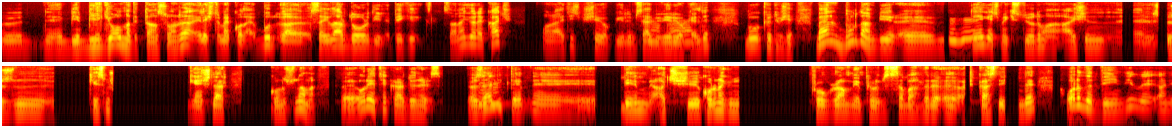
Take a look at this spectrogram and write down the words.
e, bir bilgi olmadıktan sonra eleştirmek kolay. Bu e, sayılar doğru değil. Peki sana göre kaç? Ona ait hiçbir şey yok. Bilimsel bir veri yok elde. Bu kötü bir şey. Ben buradan bir e, şeye geçmek istiyordum. Ayşe'nin e, sözünü kesmiş gençler konusunu ama e, oraya tekrar döneriz. Özellikle e, benim aç korona günü program yapıyoruz biz sabahları e, Açık Gazete içinde. Orada değindiğim ve hani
